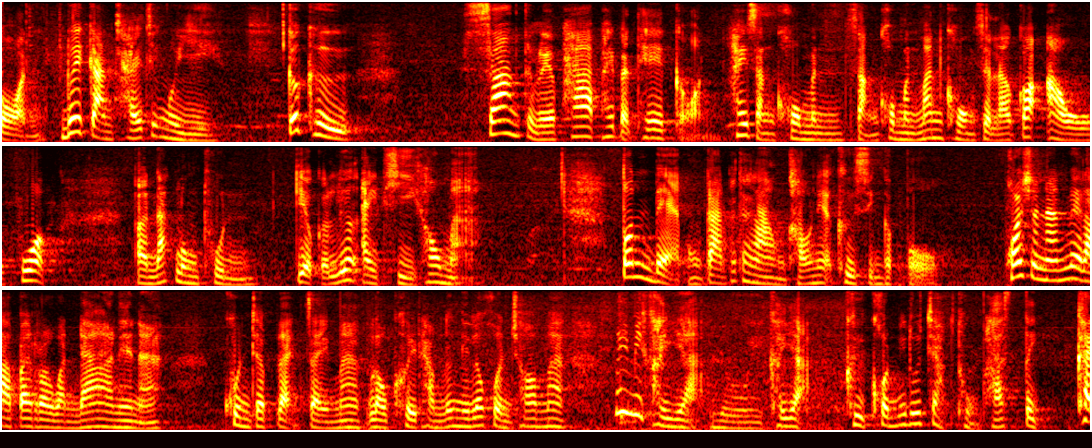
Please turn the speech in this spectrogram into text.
กรด้วยการใช้เทคโนโลยี ก็คือสร้างศักยภาพให้ประเทศก่อน ให้สังคมมันสังคมมันมั่นคง เสร็จแล้วก็เอาพวกเอ่อนักลงทุน เกี่ยวกับเรื่องไอทีเข้ามา ต้นแบบของการพัฒนาของเขาเนี่ยคือสิงคโปร์เพราะฉะนั้นเวลาไปรวันด้าเนี่ยนะคุณจะแปลกใจมากเราเคยทำเรื่องนี้แล้วคนชอบมาก ไม่มีขยะเลยขยะคือคนไม่รู้จักถุงพลาสติก ใคร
